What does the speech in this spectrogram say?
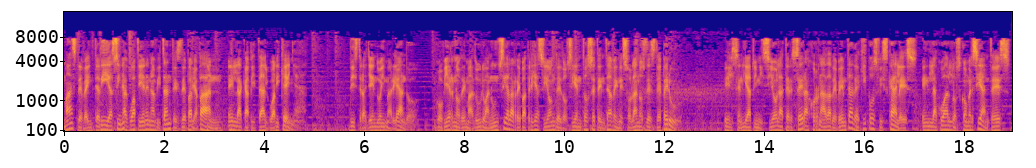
Más de 20 días sin agua tienen habitantes de Pariapán, en la capital guariqueña. Distrayendo y mareando. Gobierno de Maduro anuncia la repatriación de 270 venezolanos desde Perú. El CENIAT inició la tercera jornada de venta de equipos fiscales, en la cual los comerciantes,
